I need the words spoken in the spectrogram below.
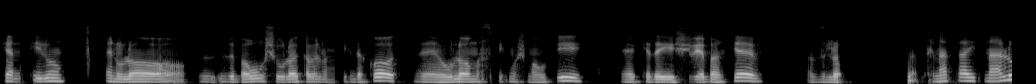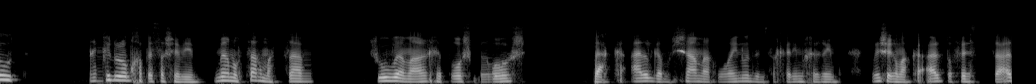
כן, כאילו, אין, הוא לא, זה ברור שהוא לא יקבל מספיק דקות, והוא לא מספיק משמעותי אה, כדי שהוא יהיה בהרכב, אז לא. מבחינת ההתנהלות, אני אפילו לא מחפש אשמים. זאת אומרת, נוצר מצב שהוא והמערכת ראש בראש, והקהל גם שם, אנחנו ראינו את זה משחקנים אחרים. רואים שגם הקהל תופס צד,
